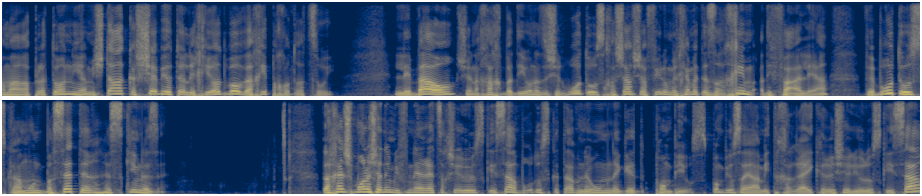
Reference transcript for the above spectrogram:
אמר אפלטון, היא המשטר הקשה ביותר לחיות בו והכי פחות רצוי. לבאו, שנכח בדיון הזה של ברוטוס, חשב שאפילו מלחמת אזרחים עדיפה עליה, וברוטוס, כמובן בסתר, הסכים לזה. ואכן שמונה שנים לפני רצח של יוליוס קיסר, ברוטוס כתב נאום נגד פומפיוס. פומפיוס היה המתחרה העיקרי של יוליוס קיסר,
